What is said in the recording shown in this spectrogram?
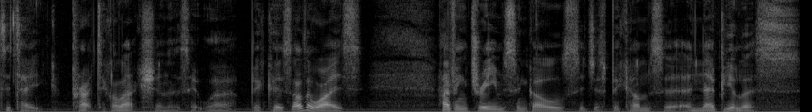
to take practical action, as it were, because otherwise, having dreams and goals, it just becomes a, a nebulous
